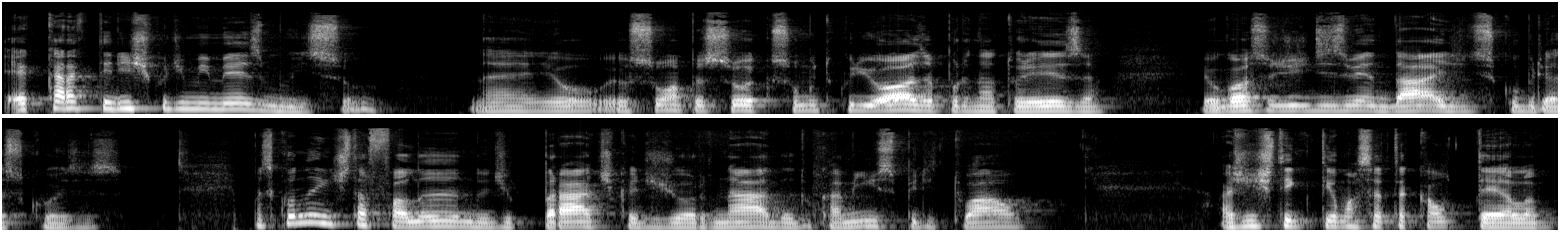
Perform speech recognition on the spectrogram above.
é característico de mim mesmo isso. Né? Eu, eu sou uma pessoa que sou muito curiosa por natureza, eu gosto de desvendar e de descobrir as coisas. Mas quando a gente está falando de prática, de jornada, do caminho espiritual, a gente tem que ter uma certa cautela.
